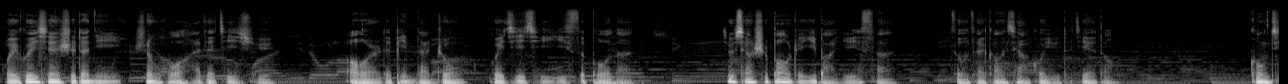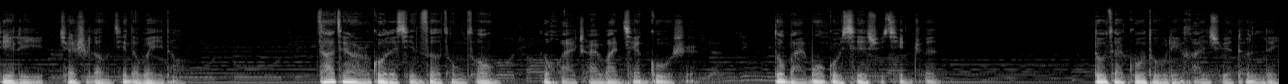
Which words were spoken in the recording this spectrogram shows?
回归现实的你，生活还在继续，偶尔的平淡中会激起一丝波澜，就像是抱着一把雨伞，走在刚下过雨的街道。空气里全是冷清的味道，擦肩而过的行色匆匆，都怀揣万千故事。都埋没过些许青春，都在孤独里含血吞泪，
